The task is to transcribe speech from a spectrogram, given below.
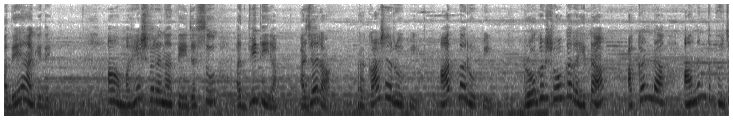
ಅದೇ ಆಗಿದೆ. ಆ ಮಹೇಶ್ವರನ ತೇಜಸ್ಸು ಅದ್ವಿತೀಯ, ಅಜರ. ಪ್ರಕಾಶರೂಪಿ, ಆತ್ಮರೂಪಿ, ರೋಗಶೋಕರಹಿತ, ಅಖಂಡ ಆನಂದಪುಜ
